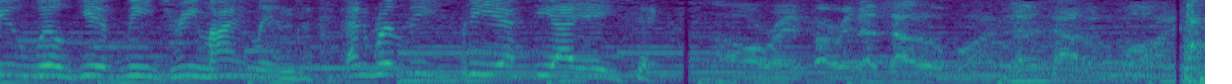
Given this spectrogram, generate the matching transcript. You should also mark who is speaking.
Speaker 1: you will give me Dream Island and release BFDIA 6.
Speaker 2: All right, all right, that's out of line. That's out of line.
